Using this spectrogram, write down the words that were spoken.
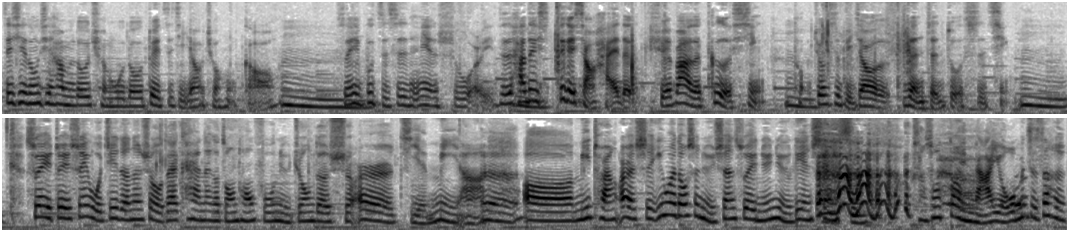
这些东西他们都全部都对自己要求很高，嗯，所以不只是念书而已，就是他对这个小孩的学霸的个性，嗯，就是比较认真做事情，嗯，所以对，所以我记得那时候我在看那个总统府女中的十二姐妹啊，嗯，呃，谜团二是因为都是女生，所以女女恋深情，我想说到底哪有？我们只是很，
